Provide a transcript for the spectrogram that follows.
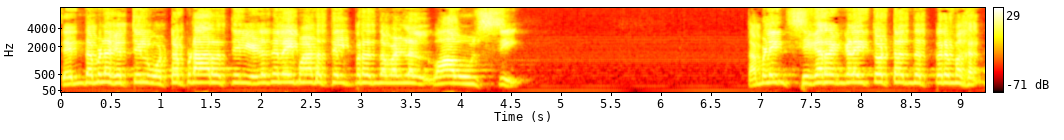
தென் தமிழகத்தில் ஒட்டப்பிடாரத்தில் எழுநிலை மாடத்தில் பிறந்த வள்ளல் வஉசி. தமிழின் சிகரங்களை தொட்ட அந்த பெருமகன்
